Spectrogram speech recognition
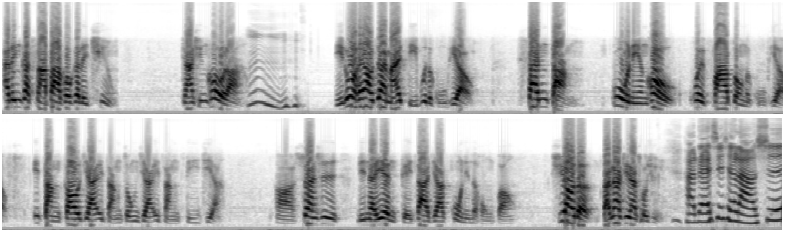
啊，恁个三百块跟你抢，加辛苦啦。嗯，你如果还要再买底部的股票，三档过年后会发动的股票，一档高价，一档中价，一档低价，啊，算是林来燕给大家过年的红包。需要的打电话进来索取。好的，谢谢老师。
